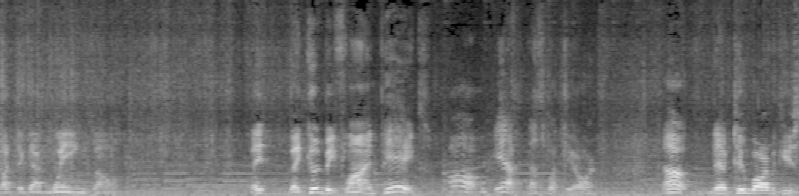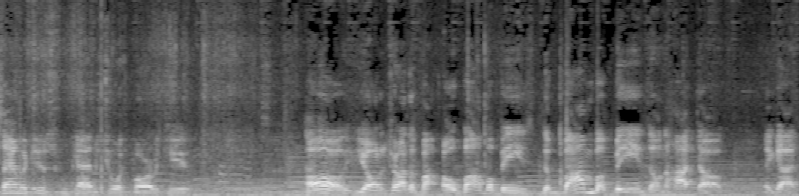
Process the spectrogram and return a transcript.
like they got wings on. They they could be flying pigs. Oh yeah, that's what they are. No, they're two barbecue sandwiches from Kind of Choice Barbecue. Oh, you ought to try the Obama beans, the Bamba beans on the hot dog. They got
